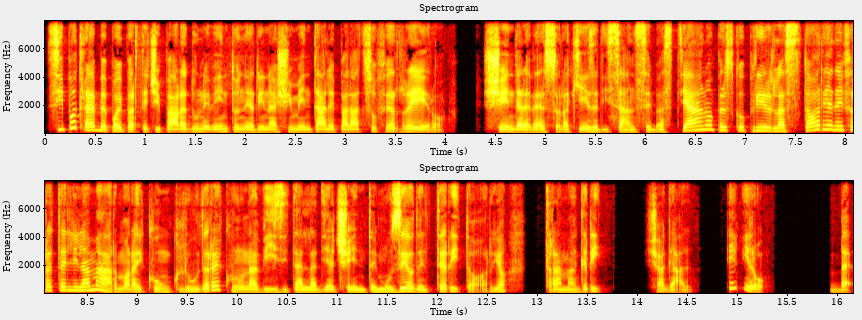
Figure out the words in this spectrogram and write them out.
Si potrebbe poi partecipare ad un evento nel rinascimentale Palazzo Ferrero, scendere verso la chiesa di San Sebastiano per scoprire la storia dei fratelli La Marmora e concludere con una visita all'adiacente Museo del Territorio tra Magritte, Chagall e Miro. Beh,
